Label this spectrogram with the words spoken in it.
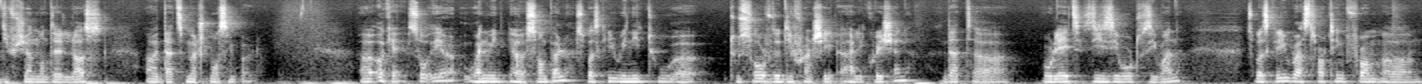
diffusion model loss that's much more simple. Okay, so here when we sample, so basically we need to to solve the differential equation that relates z0 to z1. So basically we are starting from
